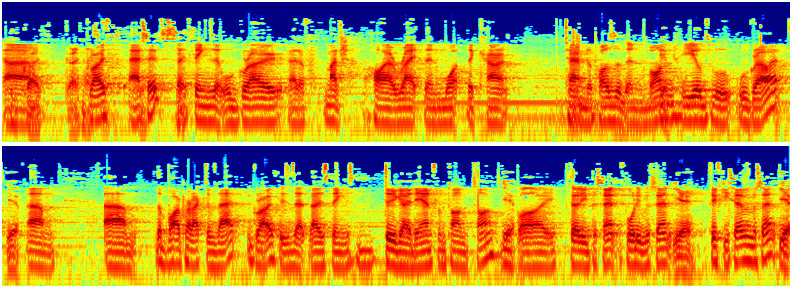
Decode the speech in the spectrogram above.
uh, growth- growth growth assets, so things that will grow at a much higher rate than what the current term deposit and bond yields will, will grow at. Yeah. Um, um, the byproduct of that growth is that those things do go down from time to time Yeah. by 30%, 40%, Yeah. 57% Yeah.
